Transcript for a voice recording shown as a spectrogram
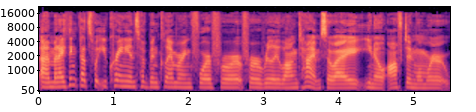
um, and I think that's what Ukrainians have been clamoring for for for a really long time time. So I, you know, often when we're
